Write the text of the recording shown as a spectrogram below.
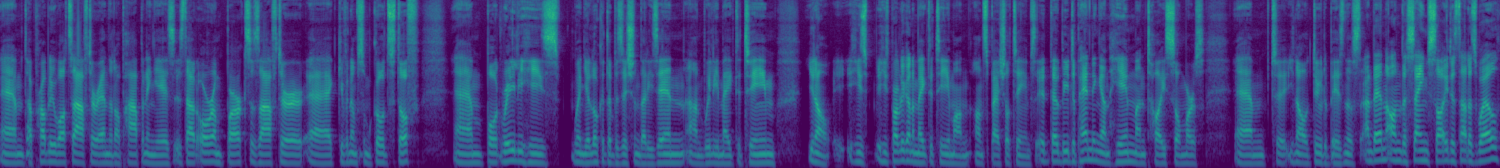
um, that probably what's after ended up happening is, is that Oren Burks is after uh, giving him some good stuff. Um, but really, he's when you look at the position that he's in and will he make the team, you know, he's he's probably going to make the team on, on special teams. It, they'll be depending on him and Ty Summers um, to, you know, do the business. And then on the same side as that as well,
